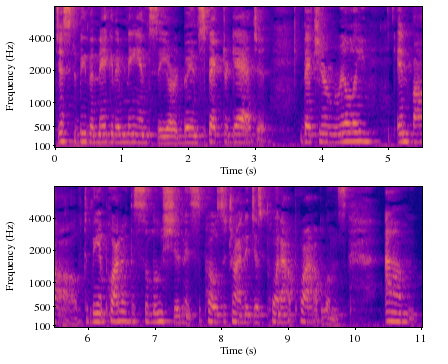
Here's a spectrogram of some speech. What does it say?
just to be the negative Nancy or the Inspector Gadget, that you're really involved, being part of the solution as opposed to trying to just point out problems. Um,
